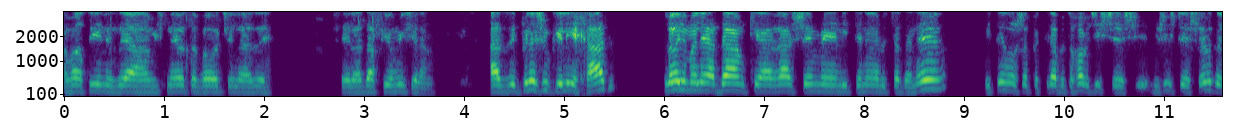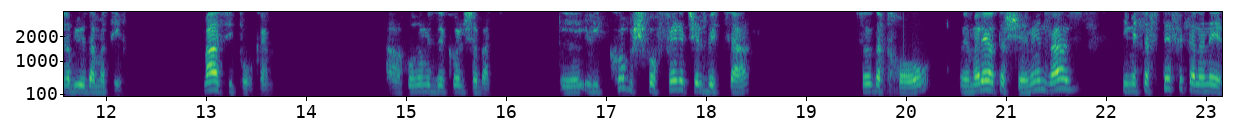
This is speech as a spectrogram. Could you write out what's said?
אמרתי, הנה, זה המשניות הבאות של, הזה, של הדף יומי שלנו. אז פני שהוא כלי אחד, לא ימלא אדם כהערה שמן ויתננה בצד הנר, ויתן ראש הפתילה בתוכה בשביל שתהיה שואבת, רבי יהודה מתיר. מה הסיפור כאן? אנחנו קוראים את זה כל שבת. לקוב שפופרת של ביצה, סוד החור, וממלא אותה שמן, ואז היא מטפטפת על הנר.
